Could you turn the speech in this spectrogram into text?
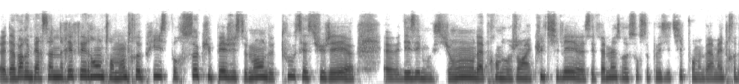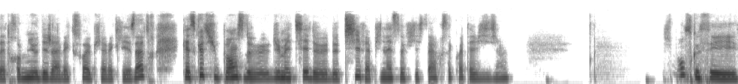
euh, d'avoir une personne référente en entreprise pour s'occuper justement de tous ces sujets euh, euh, des émotions, d'apprendre aux gens à cultiver ces fameuses ressources positives pour nous permettre d'être mieux déjà avec soi et puis avec les autres. Qu'est-ce que tu penses du métier de Chief Happiness Officer? C'est quoi ta vision? Je pense que c'est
